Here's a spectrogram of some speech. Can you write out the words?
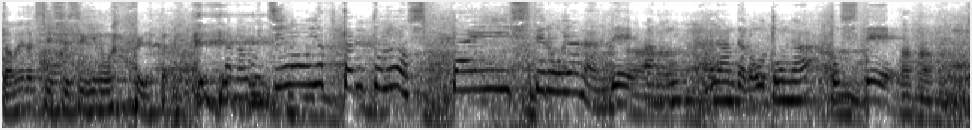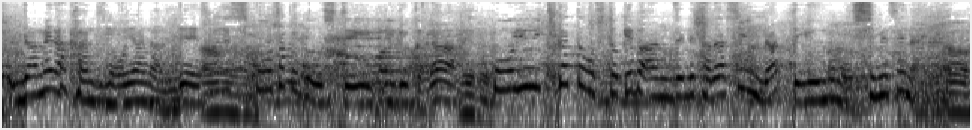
ダメ出ししすぎのあのうちの親2人とも失敗してる親なんで、あのなんだろう大人としてあはは。ダメな感じの親なんで、それで試行錯誤をしているから、こういう生き方をしとけば安全で正しいんだっていうものを示せない。あ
